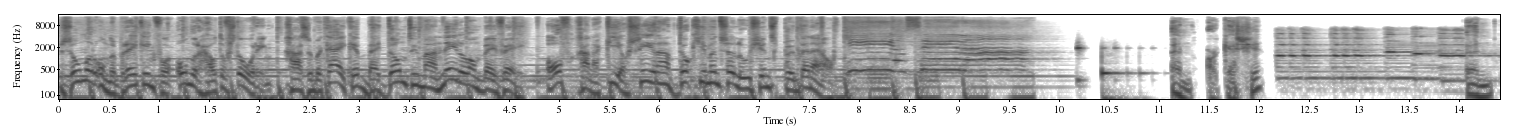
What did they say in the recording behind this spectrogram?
Zonder onderbreking voor onderhoud of storing. Ga ze bekijken bij Dantuma Nederland BV. Of ga naar kyocera-document-solutions.nl. Een orkestje. Een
